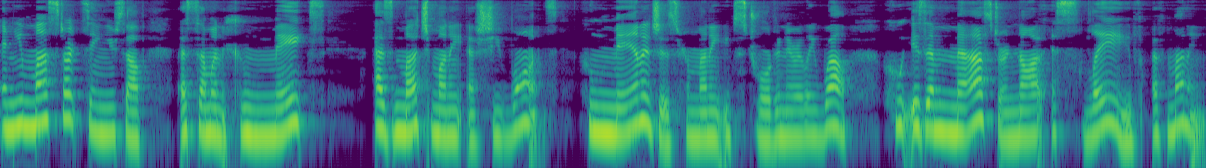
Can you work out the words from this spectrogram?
And you must start seeing yourself as someone who makes as much money as she wants, who manages her money extraordinarily well, who is a master, not a slave of money.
